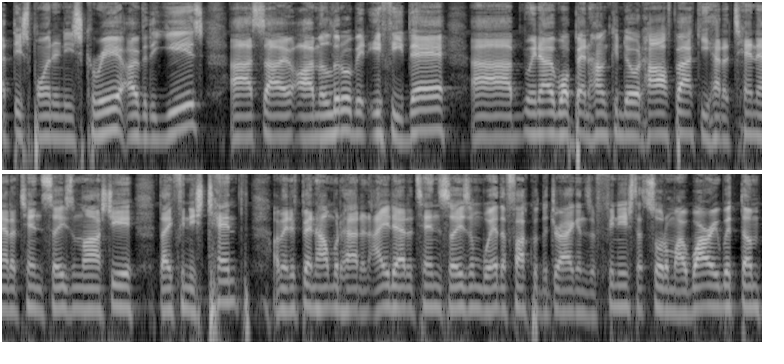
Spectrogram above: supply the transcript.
at this point in his career over the years. Uh, so I'm a little bit iffy there. Uh, we know what Ben Hunt can do at halfback. He had a 10 out of 10 season last year. They finished 10th. I mean, if Ben Hunt would have had an 8 out of 10 season, where the fuck would the Dragons have finished? That's sort of my worry with them.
